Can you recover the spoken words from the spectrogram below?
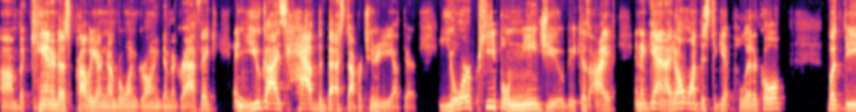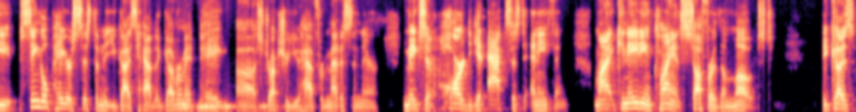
um, but Canada is probably our number one growing demographic. And you guys have the best opportunity out there. Your people need you because I, and again, I don't want this to get political, but the single payer system that you guys have, the government pay uh, structure you have for medicine there, makes it hard to get access to anything. My Canadian clients suffer the most because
